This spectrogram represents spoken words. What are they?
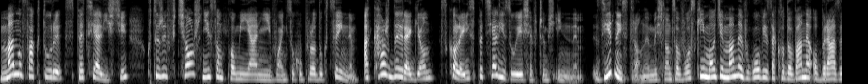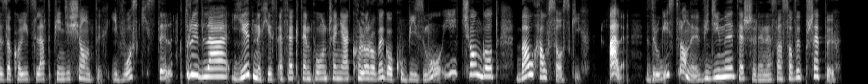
manufaktury, specjaliści, którzy wciąż nie są pomijani w łańcuchu produkcyjnym, a każdy region z kolei specjalizuje się w czymś innym. Z jednej strony, myśląc o włoskiej modzie, mamy w głowie zakodowane obrazy z okolic lat 50. i włoski styl, który dla jednych jest efektem połączenia kolorowego kubizmu i ciągot bauhausowskich. Ale z drugiej strony widzimy też renesansowy przepych.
